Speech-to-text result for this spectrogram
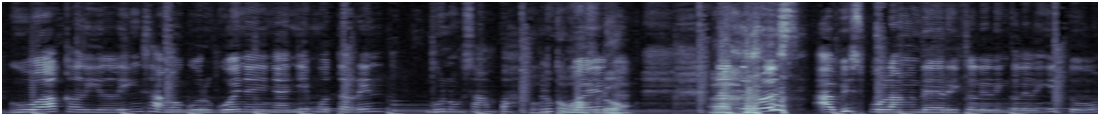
gua keliling sama guru gua nyanyi-nyanyi muterin gunung sampah Oh, lu kebayang dong. nggak? nah terus abis pulang dari keliling-keliling itu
